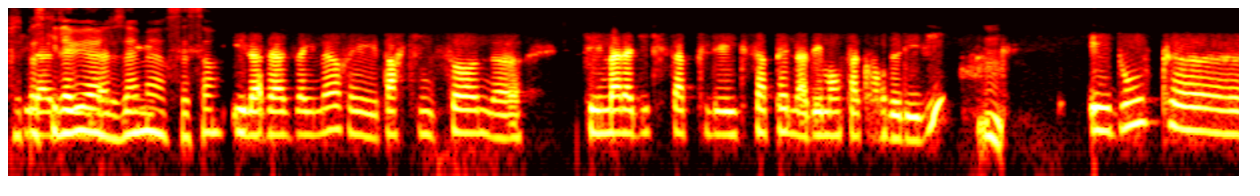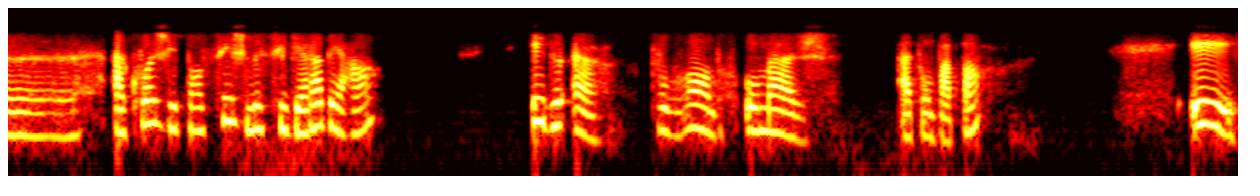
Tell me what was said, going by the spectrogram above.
C'est qu'il parce qu'il a eu Alzheimer, c'est ça? Il avait Alzheimer et Parkinson. euh, c'est une maladie qui s'appelait, qui s'appelle la démence à corps de Lévy. Mm. Et donc, euh, à quoi j'ai pensé? Je me suis dit, Rabea, et de un, pour rendre hommage à ton papa, et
